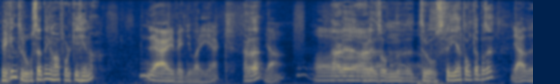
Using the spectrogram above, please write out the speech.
Hvilken trosetning har folk i Kina? Det er veldig variert. Er det det? Ja. Og, Er det, er det sånn trosfrihet, holdt jeg på å si? Ja, det,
